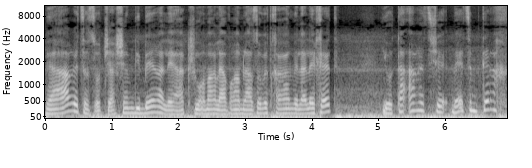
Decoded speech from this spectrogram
והארץ הזאת שהשם דיבר עליה כשהוא אמר לאברהם לעזוב את חרן וללכת, היא אותה ארץ שבעצם תרח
